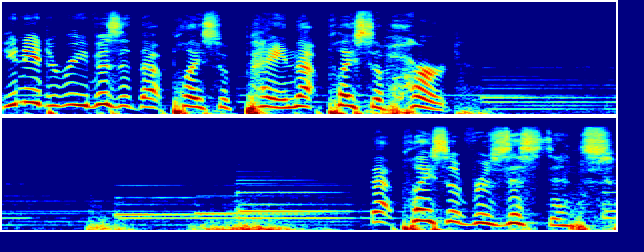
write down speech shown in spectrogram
You need to revisit that place of pain, that place of hurt, that place of resistance.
